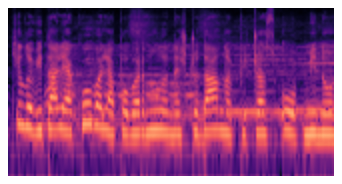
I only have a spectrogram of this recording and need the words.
Тіло Віталія Коваля повернули нещодавно під час обміну.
